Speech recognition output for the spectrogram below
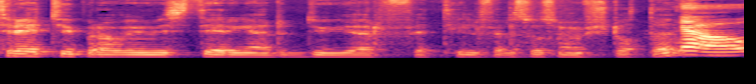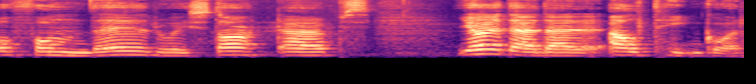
tre typer av investeringar du gör för tillfället så som jag förstått det. Ja, och fonder och i startups. Jag är där där allting går.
